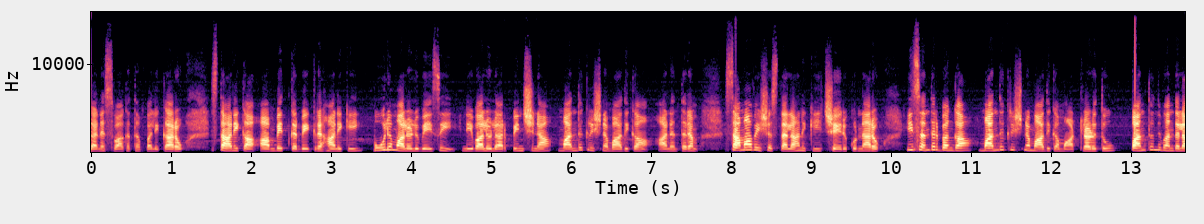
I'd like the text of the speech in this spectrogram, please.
ఘన స్వాగతం పలికారు. స్థానిక అంబేద్కర్ విగ్రహానికి పూలమాలలు వేసి నివాళులు అర్పించిన మందకృష్ణ మాదిగ అనంతరం సమావేశ స్థలానికి చేరుకున్నారు. ఈ సందర్భంగా మందకృష్ణ మాదిగ మాట్లాడుతూ పంతొమ్మిది వందల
